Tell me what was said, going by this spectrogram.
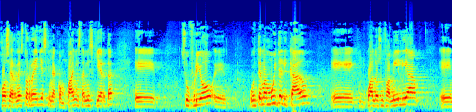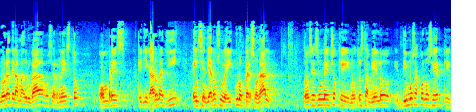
José Ernesto Reyes, que me acompaña, está a mi izquierda, eh, sufrió eh, un tema muy delicado eh, cuando su familia, en horas de la madrugada, José Ernesto, hombres que llegaron allí e incendiaron su vehículo personal. Entonces es un hecho que nosotros también lo dimos a conocer, que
